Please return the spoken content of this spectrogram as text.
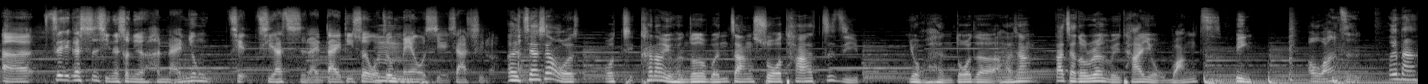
呃这个事情的时候，你很难用其其他词来代替，所以我就没有写下去了。呃，加上我我看到有很多的文章说他自己有很多的，好像大家都认为他有王子病。哦，王子会吗？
